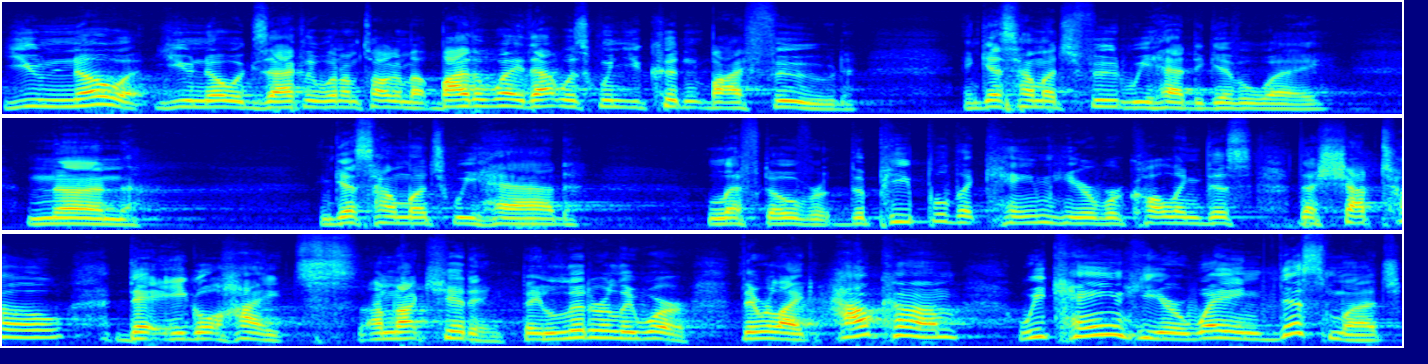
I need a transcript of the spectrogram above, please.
you know it, you know exactly what I'm talking about. By the way, that was when you couldn't buy food. And guess how much food we had to give away? None. And guess how much we had left over? The people that came here were calling this the Chateau de Eagle Heights. I'm not kidding. They literally were. They were like, How come we came here weighing this much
